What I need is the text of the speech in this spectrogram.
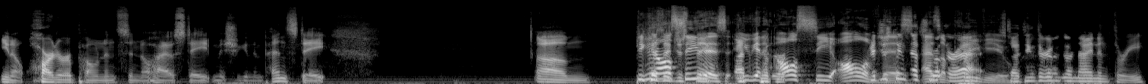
you know, harder opponents in Ohio State, Michigan, and Penn State. Um, You can all see this. You can all see all of I just this think that's as where a they're at. preview. So I think they're going to go nine and three,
